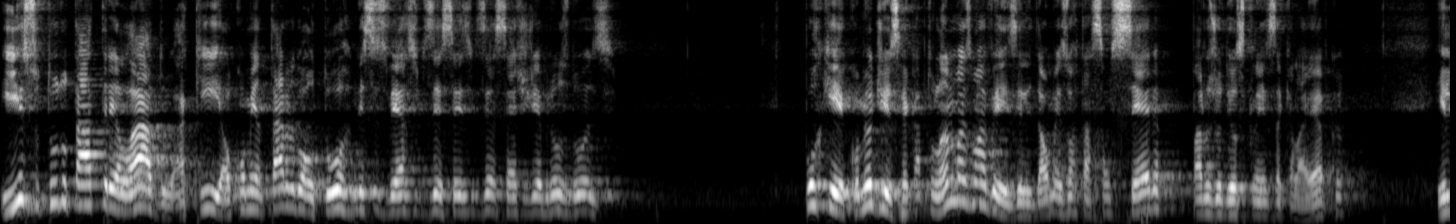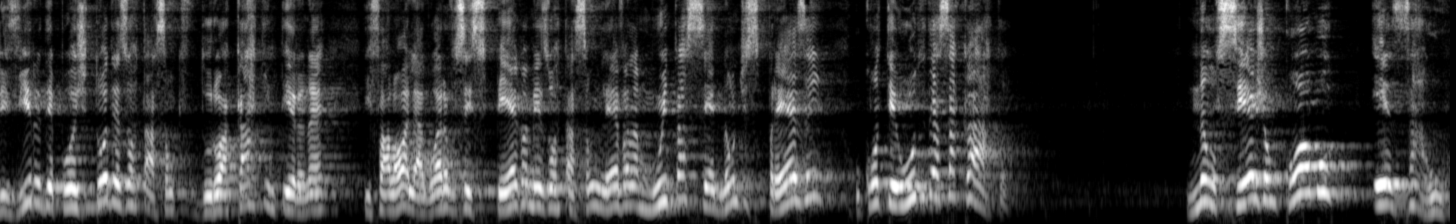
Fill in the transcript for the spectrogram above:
E isso tudo está atrelado aqui ao comentário do autor nesses versos 16 e 17 de Hebreus 12. Porque, como eu disse, recapitulando mais uma vez, ele dá uma exortação séria para os judeus crentes daquela época. Ele vira depois de toda a exortação, que durou a carta inteira, né? E fala: olha, agora vocês pegam a minha exortação e levam ela muito a sério. Não desprezem o conteúdo dessa carta. Não sejam como Esaú,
